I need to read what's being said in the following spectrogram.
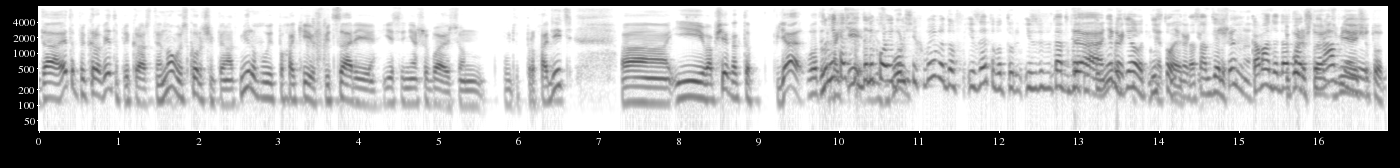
Да, это, прекра... это прекрасная новость. Скоро чемпионат мира будет по хоккею в Швейцарии, если не ошибаюсь, он будет проходить. А, и вообще как-то я вот ну, хоккей, мне кажется, далеко сбор... идущих выводов из этого тур... из результатов да, этого турнира никаких, делать не нет, стоит. Никаких, на самом деле, совершенно. команды достаточно более, что равные. Еще тот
